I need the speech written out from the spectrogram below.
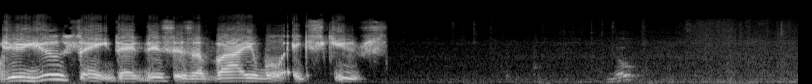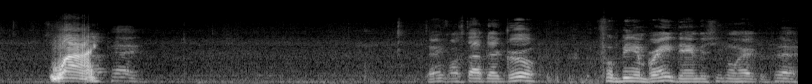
Do you think that this is a viable excuse? Nope. Why? Okay. They ain't gonna stop that girl from being brain damaged. She's gonna have to pay.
